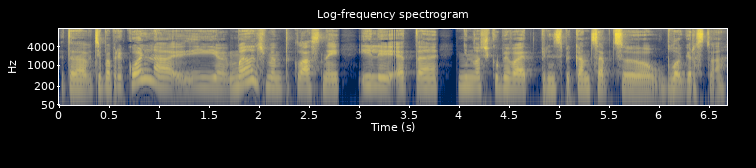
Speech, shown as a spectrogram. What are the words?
Это типа прикольно и менеджмент классный, или это немножечко убивает, в принципе, концепцию блогерства?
